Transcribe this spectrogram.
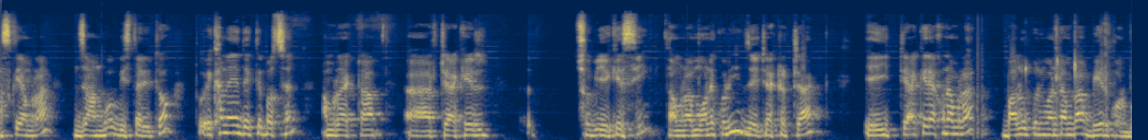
আজকে আমরা জানব বিস্তারিত। তো এখানে দেখতে পাচ্ছেন, আমরা একটা ট্র্যাকের ছবি এঁকেছি। তো আমরা মনে করি যে এটা একটা ট্র্যাক। এই ট্র্যাকের এখন আমরা বালু পরিমাণটা আমরা বের করব।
